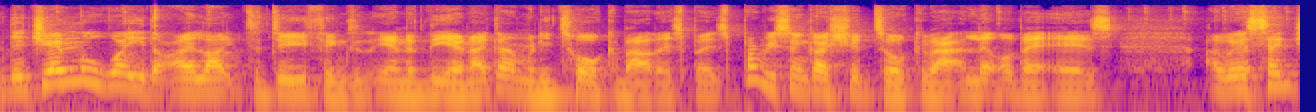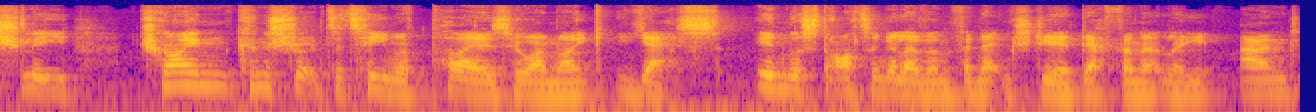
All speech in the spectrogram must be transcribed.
The general way that I like to do things at the end of the year, and I don't really talk about this, but it's probably something I should talk about a little bit, is I would essentially try and construct a team of players who I'm like, yes, in the starting 11 for next year, definitely. And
